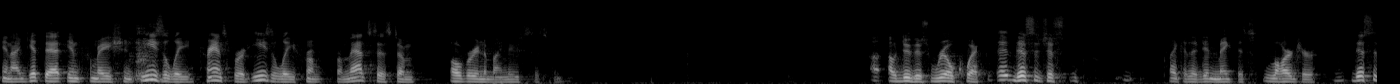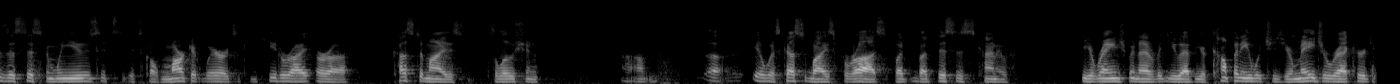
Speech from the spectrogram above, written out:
can I get that information easily, transfer it easily from, from that system over into my new system? I'll do this real quick. Uh, This is just, because I didn't make this larger. This is a system we use. It's, it's called Marketware. It's a computerized, or a customized solution. Um, uh, It was customized for us, but, but this is kind of the arrangement of it. You have your company, which is your major record,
